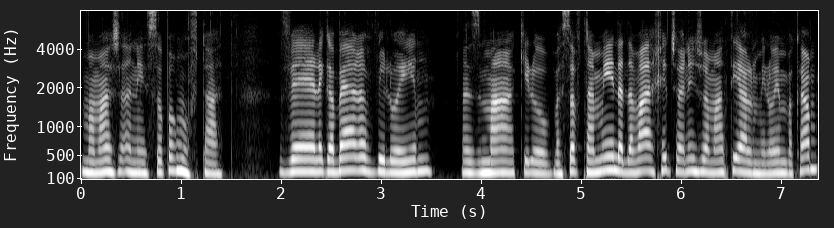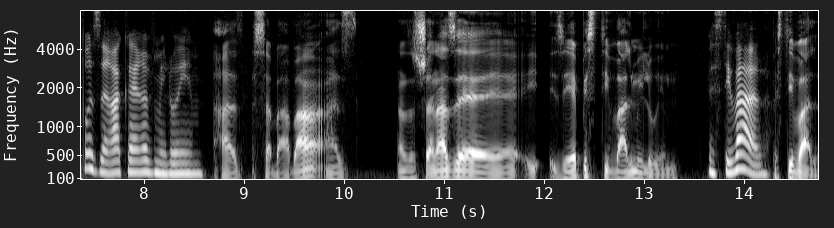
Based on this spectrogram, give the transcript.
ממש, אני סופר מופתעת. ולגבי ערב בילואים, אז מה, כאילו, בסוף תמיד הדבר היחיד שאני שמעתי על מילואים בקמפוס זה רק ערב מילואים. אז סבבה, אז, אז השנה זה, זה יהיה פסטיבל מילואים. פסטיבל, פסטיבל.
